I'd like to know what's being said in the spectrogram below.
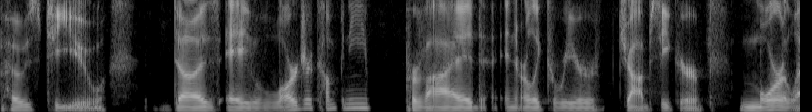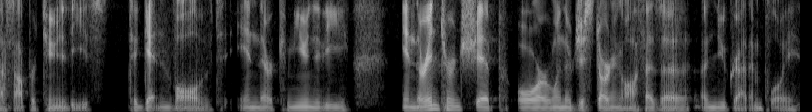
pose to you. Does a larger company provide an early career job seeker more or less opportunities to get involved in their community in their internship or when they're just starting off as a, a new grad employee?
